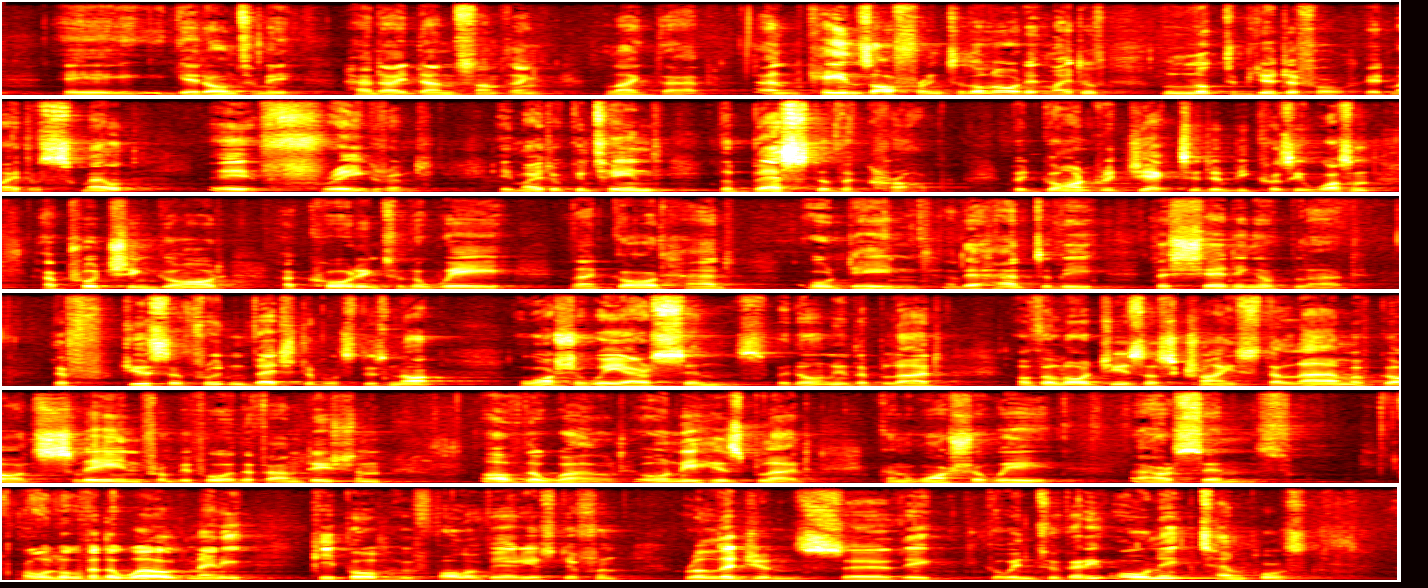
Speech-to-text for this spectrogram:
get on to me had I done something like that. And Cain's offering to the Lord, it might have looked beautiful, it might have smelt uh, fragrant, it might have contained the best of the crop, but God rejected him because he wasn't approaching God according to the way that God had ordained. And there had to be the shedding of blood. The juice of fruit and vegetables does not wash away our sins, but only the blood of the Lord Jesus Christ, the Lamb of God, slain from before the foundation of the world. Only his blood can wash away our sins. All over the world, many people who follow various different religions, uh, they go into very ornate temples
